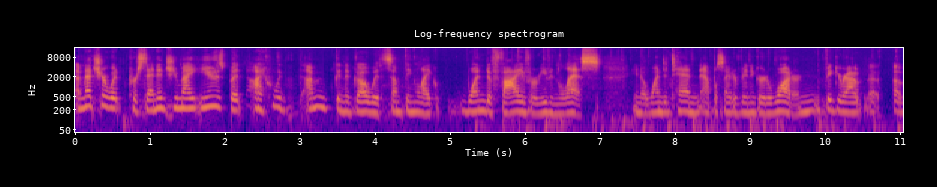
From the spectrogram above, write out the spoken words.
I'm not sure what percentage you might use, but I would. I'm to go with something like one to five or even less. You know, one to ten apple cider vinegar to water, and figure out a, a,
